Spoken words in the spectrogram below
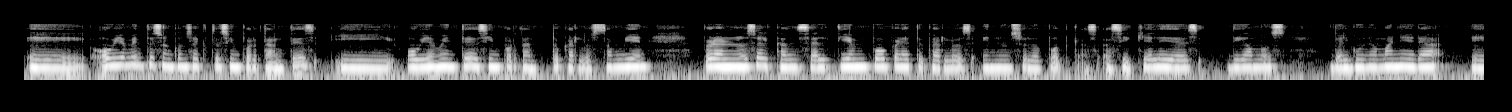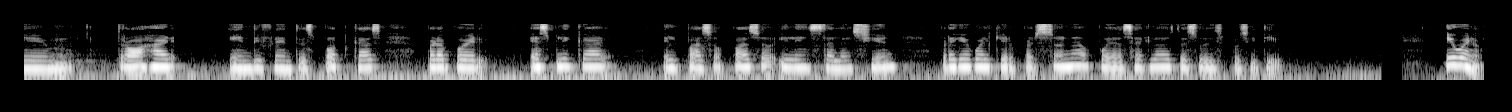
eh, obviamente son conceptos importantes y obviamente es importante tocarlos también, pero no nos alcanza el tiempo para tocarlos en un solo podcast. Así que la idea es, digamos, de alguna manera em, trabajar en diferentes podcasts para poder explicar el paso a paso y la instalación para que cualquier persona pueda hacerlo desde su dispositivo. Y bueno,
